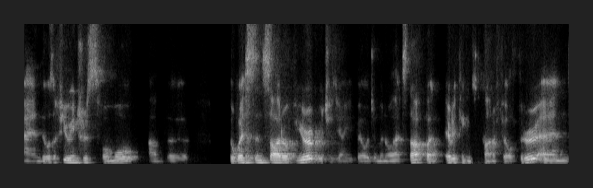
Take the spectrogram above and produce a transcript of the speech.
And there was a few interests for more um, the the western side of Europe, which is you know Belgium and all that stuff. But everything just kind of fell through. And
